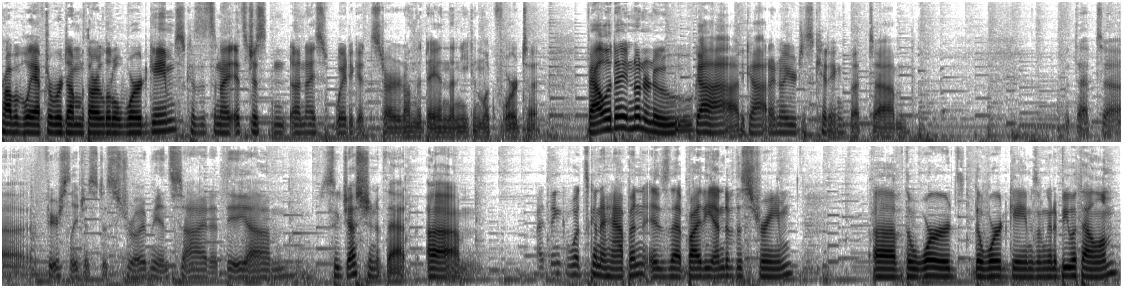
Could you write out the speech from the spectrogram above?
Probably after we're done with our little word games, because it's a ni- it's just a nice way to get started on the day, and then you can look forward to Valorant. No, no, no, God, God, I know you're just kidding, but um, but that uh, fiercely just destroyed me inside at the um, suggestion of that. Um, I think what's going to happen is that by the end of the stream of the words, the word games, I'm going to be with Ellum,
